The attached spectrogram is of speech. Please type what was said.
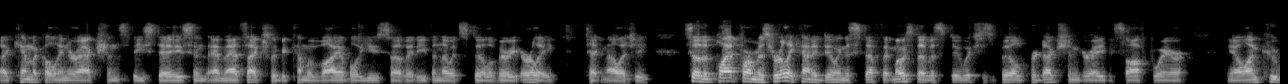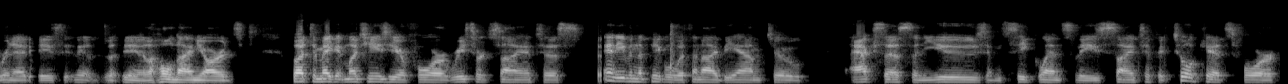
uh, chemical interactions these days, and, and that's actually become a viable use of it, even though it's still a very early technology. So the platform is really kind of doing the stuff that most of us do, which is build production grade software, you know, on Kubernetes, you know, the, you know, the whole nine yards, but to make it much easier for research scientists and even the people within IBM to access and use and sequence these scientific toolkits for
